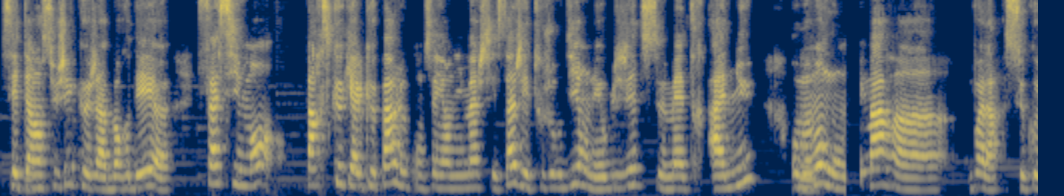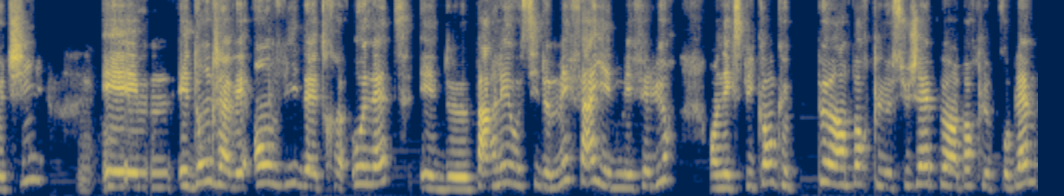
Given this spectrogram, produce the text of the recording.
C'était un sujet que j'abordais facilement parce que quelque part, le conseil en image, c'est ça. J'ai toujours dit, on est obligé de se mettre à nu au mm. moment où on démarre un, voilà, ce coaching. Et, donc, j'avais envie d'être honnête et de parler aussi de mes failles et de mes fêlures en expliquant que peu importe le sujet, peu importe le problème,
